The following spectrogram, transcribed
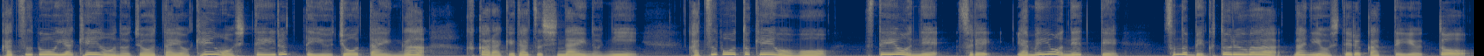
渇望や嫌悪の状態を嫌悪しているっていう状態が苦から下脱しないのに渇望と嫌悪を捨てようねそれやめようねってそのベクトルは何をしてるかっていうと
